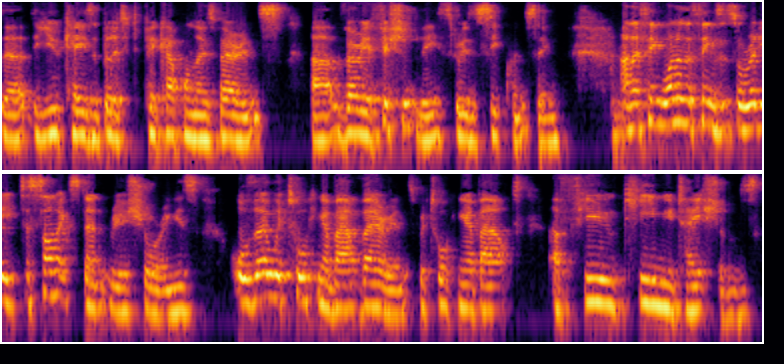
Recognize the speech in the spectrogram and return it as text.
the, the UK's ability to pick up on those variants uh, very efficiently through the sequencing. And I think one of the things that's already to some extent reassuring is although we're talking about variants, we're talking about a few key mutations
